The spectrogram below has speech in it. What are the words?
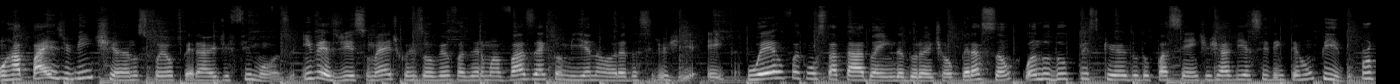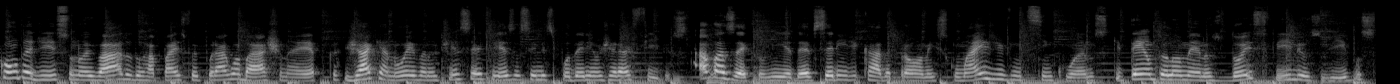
Um rapaz de 20 anos foi operar de fimose. Em vez disso, o médico resolveu fazer uma vasectomia na hora da cirurgia. Eita. O erro foi constatado ainda durante a operação, quando o ducto esquerdo do paciente já havia sido interrompido. Por conta disso, o noivado do rapaz foi por água abaixo na época, já que a noiva não tinha certeza se eles poderiam gerar filhos. A vasectomia deve ser indicada para homens com mais de 25 anos, que tenham pelo menos dois filhos vivos,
